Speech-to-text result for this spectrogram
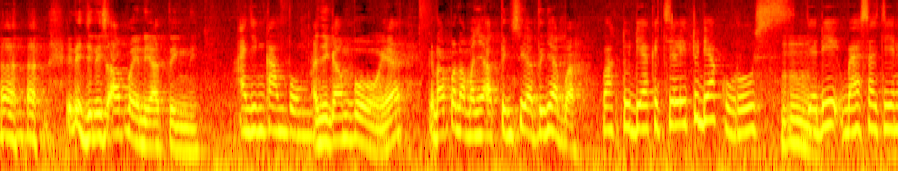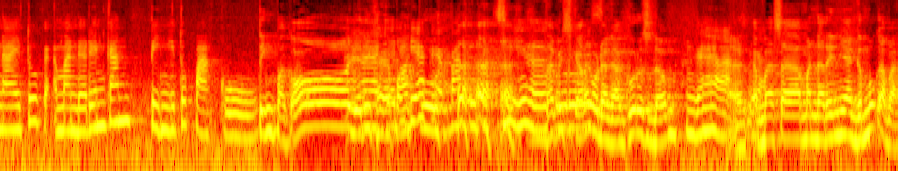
ini jenis apa ini Ating nih? Anjing kampung. Anjing kampung ya. Kenapa namanya Ating sih? Artinya apa? Waktu dia kecil itu dia kurus. Jadi bahasa Cina itu Mandarin kan ting itu paku. Ting pak. Oh, jadi Ah, kayak jadi paku. dia kayak paku kecil, Tapi kurus. sekarang udah nggak kurus dong. Enggak, enggak. Bahasa Mandarinnya gemuk apa?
